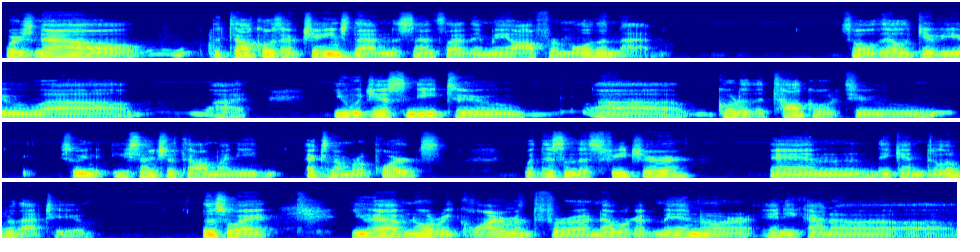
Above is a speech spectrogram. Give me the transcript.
Whereas now the telcos have changed that in the sense that they may offer more than that. So they'll give you, uh, uh, you would just need to uh, go to the telco to, so you essentially tell them I need X number of ports with this and this feature, and they can deliver that to you. This way, you have no requirement for a network admin or any kind of uh,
